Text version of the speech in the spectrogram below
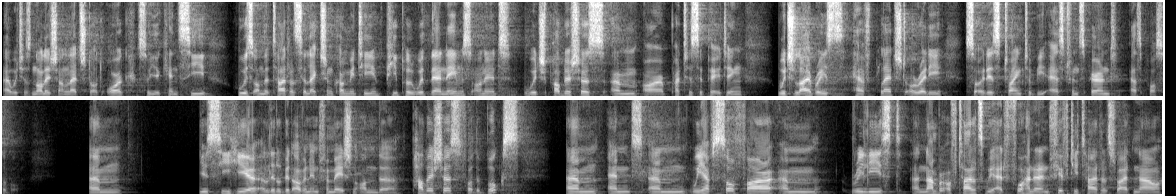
uh, which is knowledgeunlatched.org, so you can see who is on the title selection committee, people with their names on it, which publishers um, are participating, which libraries have pledged already, so it is trying to be as transparent as possible. Um, you see here a little bit of an information on the publishers for the books. Um, and um, we have so far um, released a number of titles. We're at 450 titles right now.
